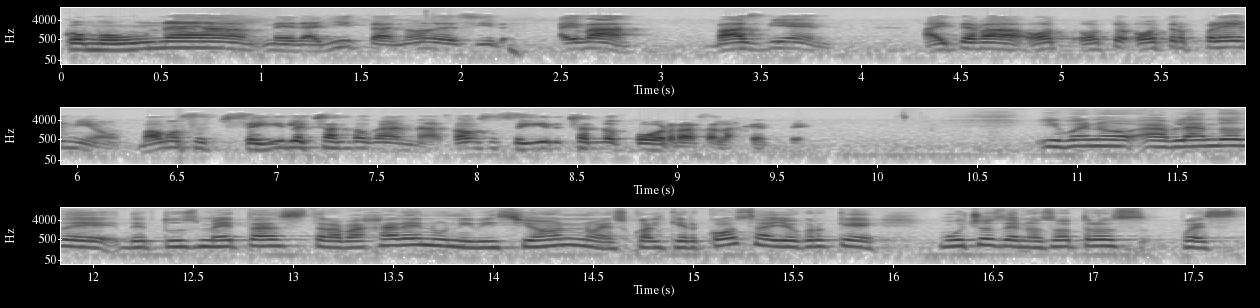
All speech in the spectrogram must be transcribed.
como una medallita, ¿no? De decir, ahí va, vas bien, ahí te va, otro, otro premio, vamos a seguir echando ganas, vamos a seguir echando porras a la gente. Y bueno, hablando de, tus metas, trabajar en Univisión no es cualquier cosa. Yo creo que muchos de nosotros, pues,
